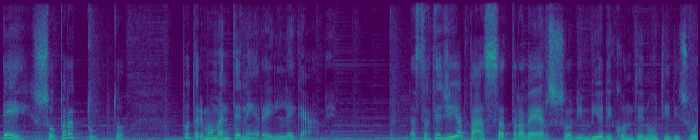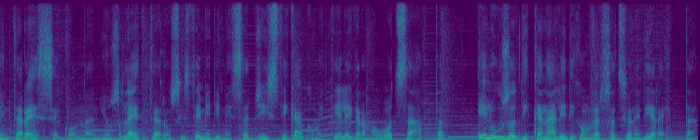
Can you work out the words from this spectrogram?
e soprattutto potremo mantenere il legame. La strategia passa attraverso l'invio di contenuti di suo interesse con newsletter o sistemi di messaggistica come Telegram o WhatsApp e l'uso di canali di conversazione diretta,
